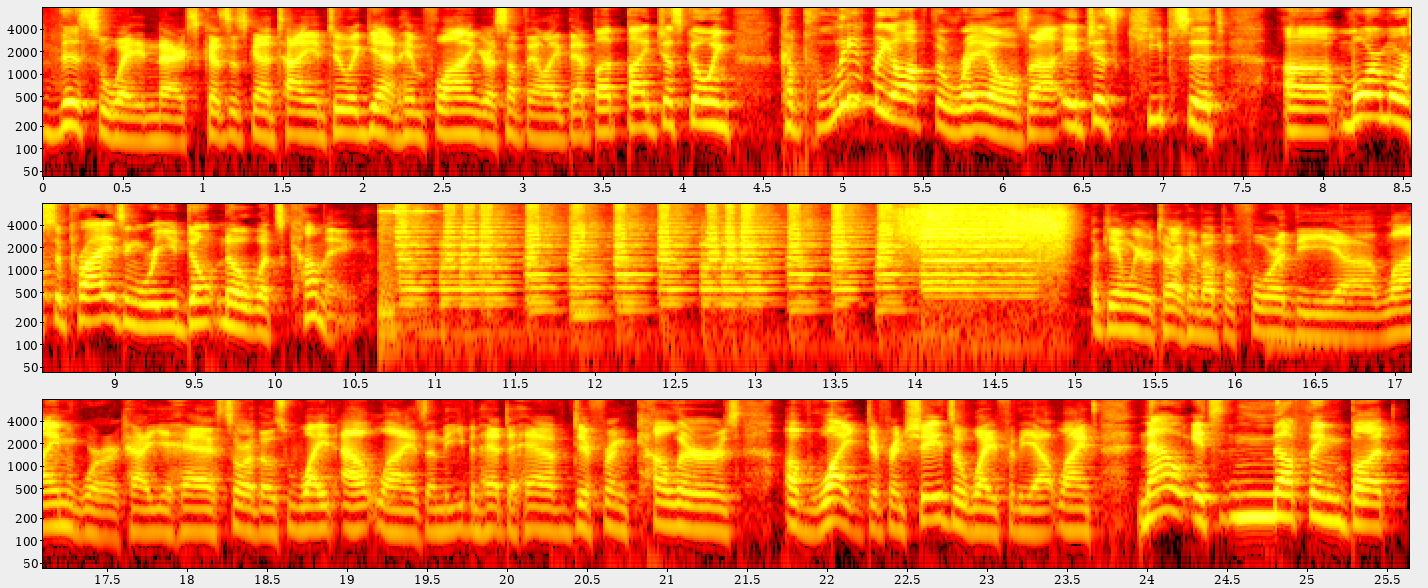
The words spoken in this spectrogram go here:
this way next because it's going to tie into, again, him flying or something like that. But by just going completely off the rails, uh, it just keeps it uh, more and more surprising where you don't know what's coming. Again we were talking about before the uh, line work how you have sort of those white outlines and they even had to have different colors of white different shades of white for the outlines. Now it's nothing but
